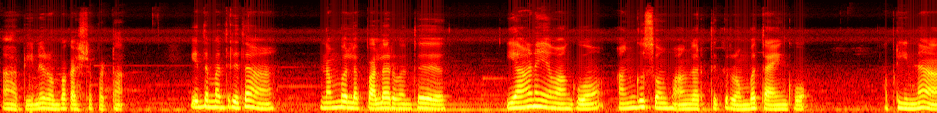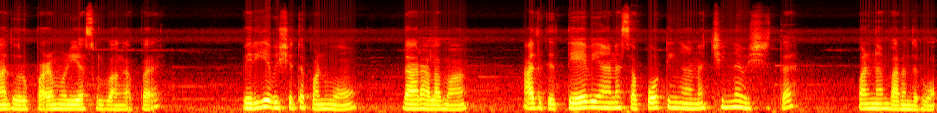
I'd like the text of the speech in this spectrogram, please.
அப்படின்னு ரொம்ப கஷ்டப்பட்டான். இந்த மாதிரி தான் நம்மள பலர் வந்து யானையை வாங்குவோம் அங்குசம் வாங்கிறதுக்கு ரொம்ப தயங்குவோம். அப்படின்னா அது ஒரு பழமொழியாக சொல்லுவாங்க அப்போ. பெரிய விஷயத்த பண்ணுவோம் தாராளமாக அதுக்கு தேவையான சப்போர்ட்டிங்கான சின்ன விஷயத்த பண்ண மறந்துடுவோம்.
